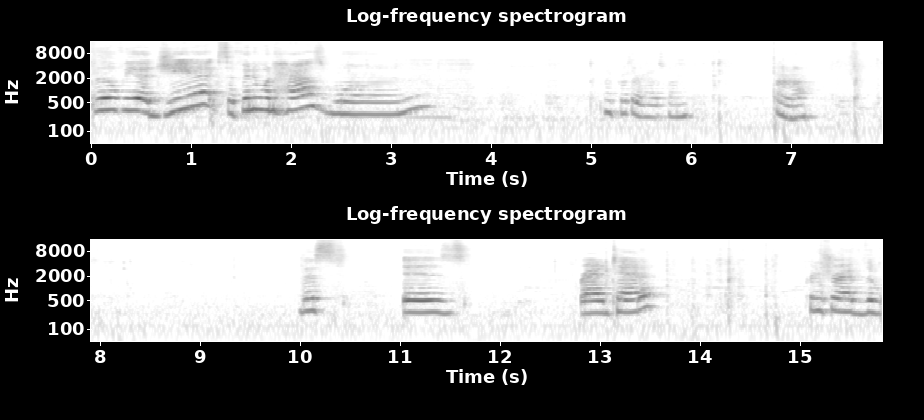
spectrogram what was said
Sylveon GX. If anyone has one. My brother has one. I don't know. This is Rattata. Pretty sure I have the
